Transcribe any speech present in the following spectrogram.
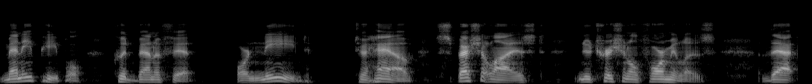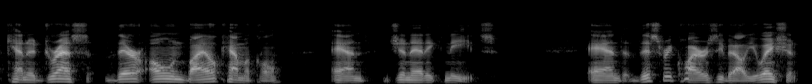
many people could benefit or need to have specialized nutritional formulas that can address their own biochemical and genetic needs. And this requires evaluation.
